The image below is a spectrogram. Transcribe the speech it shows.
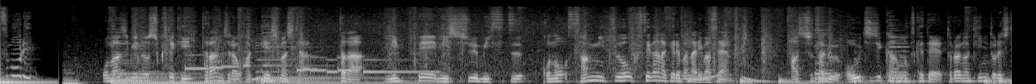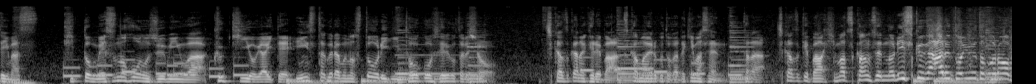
熱盛おなじみの宿敵タランチュラを発見しました。ただ密閉密集密接この3密を防がなければなりません。ハッシュタグおうち時間をつけて虎が筋トレしています。きっとメスの方の住民はクッキーを焼いてインスタグラムのストーリーに投稿していることでしょう。近づかなければ捕まえることができません。ただ近づけば飛沫感染のリスクがあるというところ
